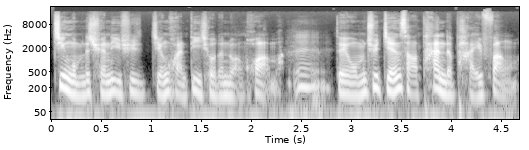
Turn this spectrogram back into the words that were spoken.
尽我们的全力去减缓地球的暖化嘛。嗯，对，我们去减少碳的排放嘛。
